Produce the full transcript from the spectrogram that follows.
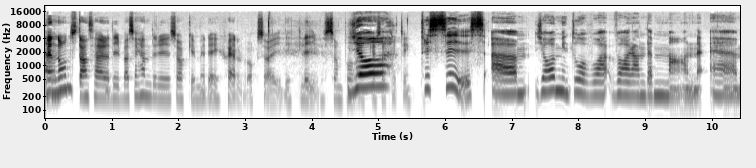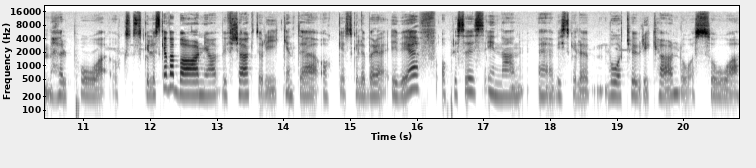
Men någonstans här, Adiba, så händer det ju saker med dig själv också i ditt liv som påverkar ja, saker och ting. precis. Um, jag och min dåvarande man um, höll på och skulle skaffa barn. Ja, vi försökte och det gick inte och skulle börja IVF. Och precis innan uh, vi skulle, vår tur i kön då, så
